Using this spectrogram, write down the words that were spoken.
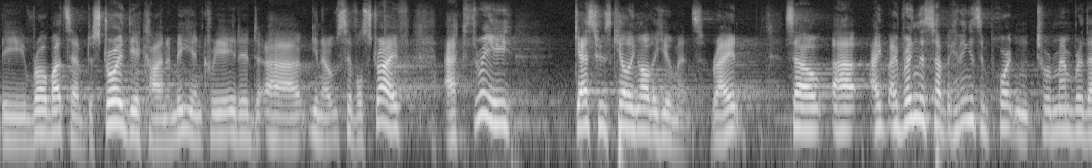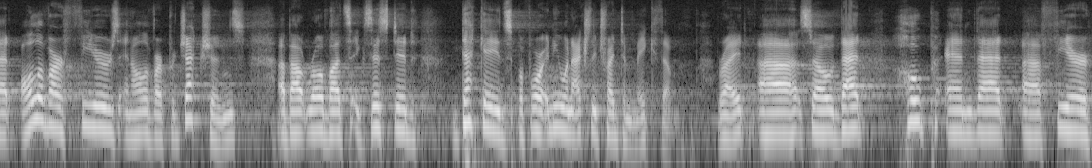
the robots have destroyed the economy and created, uh, you know, civil strife. Act three, guess who's killing all the humans, right? So uh, I, I, bring this up because I think it's important to remember that all of our fears and all of our projections about robots existed decades before anyone actually tried to make them, right? Uh, so that hope and that uh, fear,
